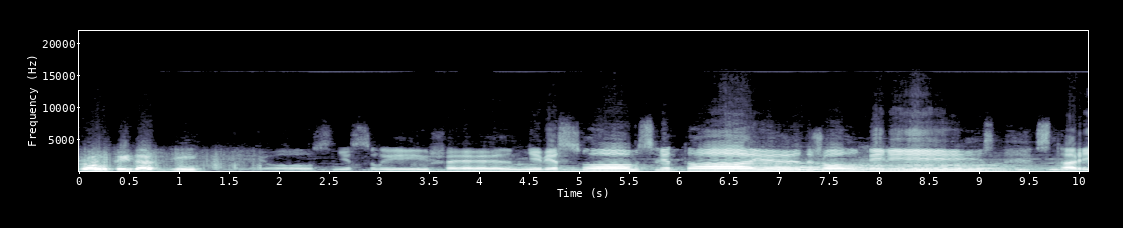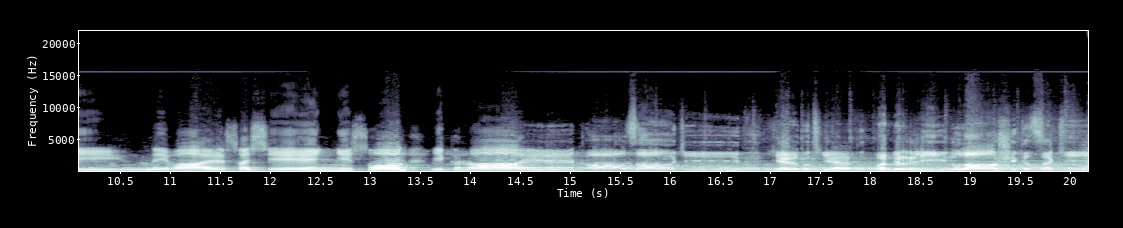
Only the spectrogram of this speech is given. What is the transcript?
желтые дожди, Слез не слышен, невесом слетает желтый лист, Старинный вальс, осенний сон играет. казаки, едут, едут по Берлину наши казаки.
